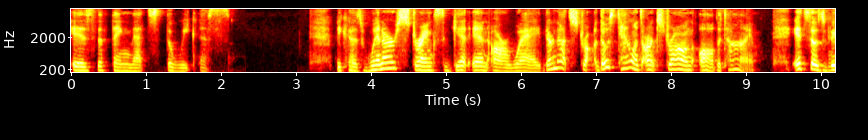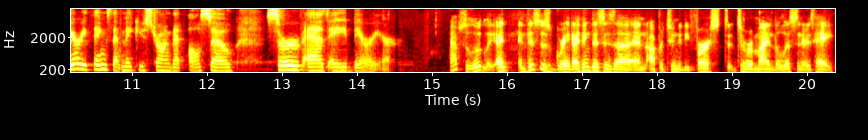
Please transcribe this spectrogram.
is the thing that's the weakness because when our strengths get in our way, they're not strong. Those talents aren't strong all the time. It's those very things that make you strong that also serve as a barrier. Absolutely. I, and this is great. I think this is a, uh, an opportunity first to, to, remind the listeners hey,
